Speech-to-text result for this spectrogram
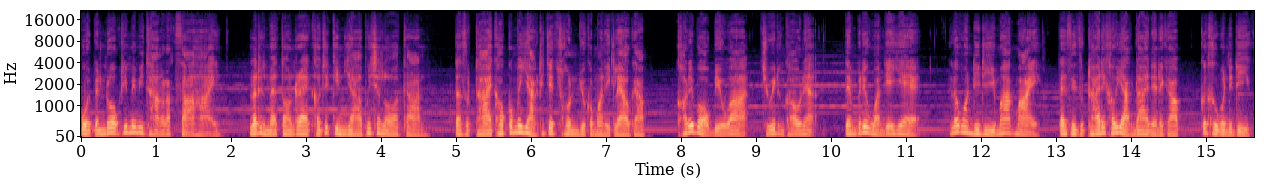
ป่วยเป็นโรคที่ไม่มีทางรักษาหาย และถึงแม้ตอนแรกเขาจะกินยาเพื่อชะลออาการ แต่สุดท้ายเขาก็ไม่อยากที่จะทนอยู่กับมันอีกแล้วครับ เขาได้บอกบิลว่าชีวิตของเขาเนี่ย เต็มไปด้วยวันแย่ๆ และวันดีๆ มากมาย แต่สิ่งสุดท้ายที่เขาอยากได้เนี่ยนะครับ ก็คือวันดีๆอีก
